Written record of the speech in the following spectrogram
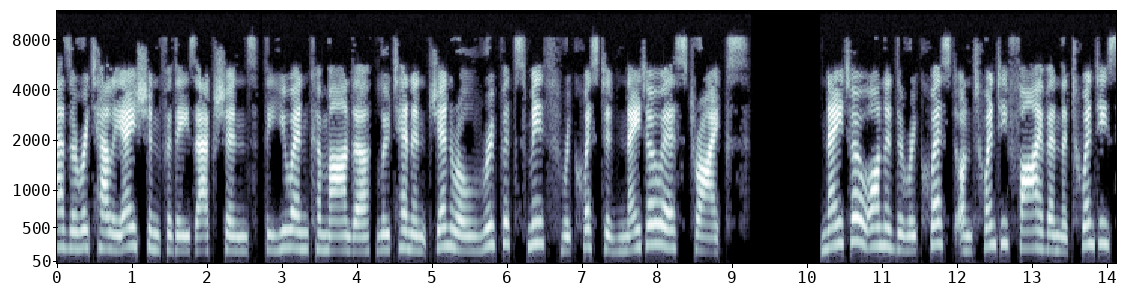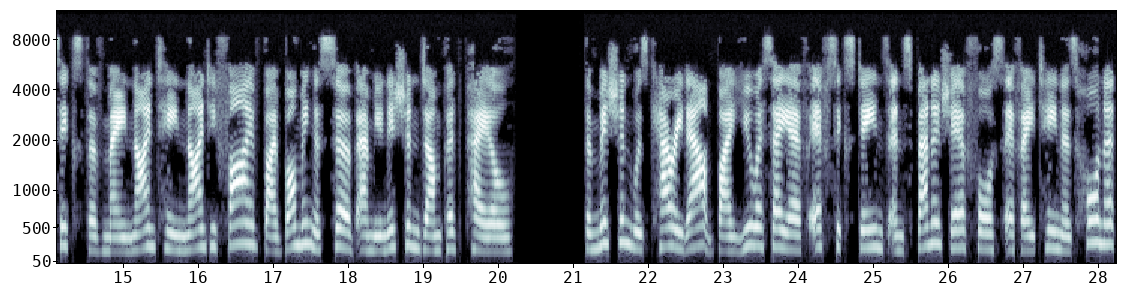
As a retaliation for these actions, the UN commander, Lieutenant General Rupert Smith requested NATO airstrikes. NATO honored the request on 25 and 26 May 1995 by bombing a Serb ammunition dump at Pale. The mission was carried out by USAF F-16s and Spanish Air Force F-18s Hornet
